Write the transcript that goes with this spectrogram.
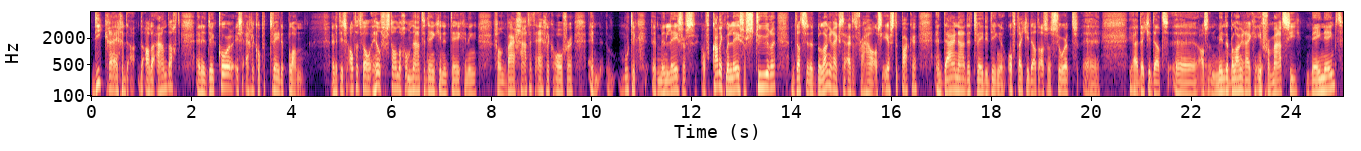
Die krijgen de, de alle aandacht. En het decor is eigenlijk op het tweede plan. En het is altijd wel heel verstandig om na te denken in een tekening van waar gaat het eigenlijk over? En moet ik eh, mijn lezers, of kan ik mijn lezers sturen dat ze het belangrijkste uit het verhaal als eerste pakken en daarna de tweede dingen? Of dat je dat als een soort, uh, ja, dat je dat uh, als een minder belangrijke informatie meeneemt.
